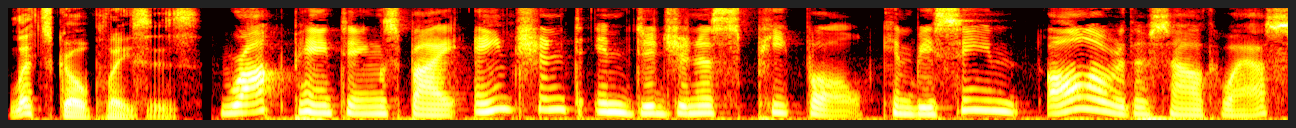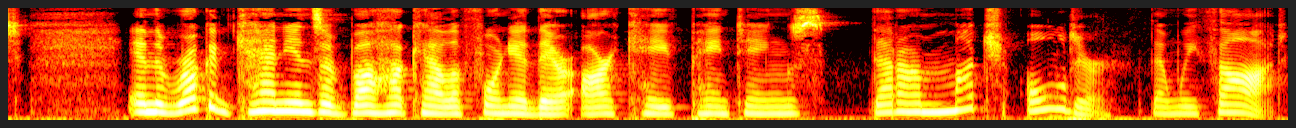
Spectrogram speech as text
let's go places. Rock paintings by ancient indigenous people can be seen all over the Southwest. In the rugged canyons of Baja California, there are cave paintings that are much older than we thought.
